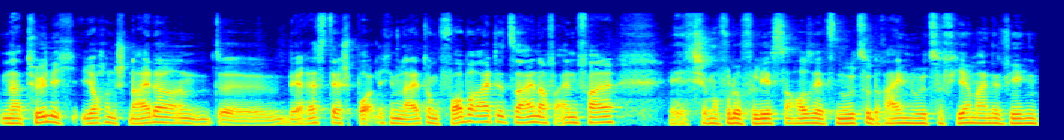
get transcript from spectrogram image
natürlich Jochen Schneider und äh, der Rest der sportlichen Leitung vorbereitet sein auf einen Fall. Jetzt stell mal vor, du verlierst zu Hause jetzt 0 zu 3, 0 zu 4 meinetwegen,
